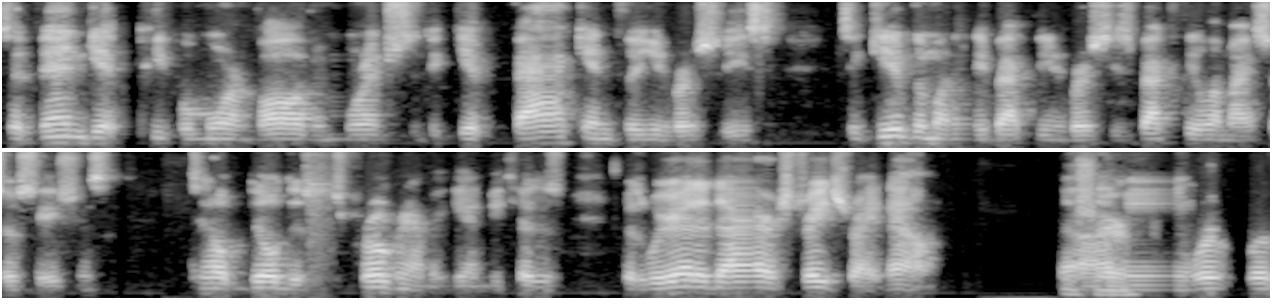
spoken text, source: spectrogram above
To then get people more involved and more interested to get back into the universities, to give the money back to the universities, back to the alumni associations, to help build this program again because because we're at a dire straits right now. Uh, sure. I mean, we're, we're,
